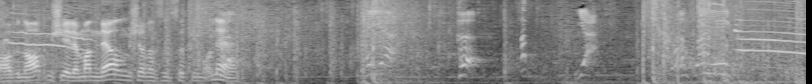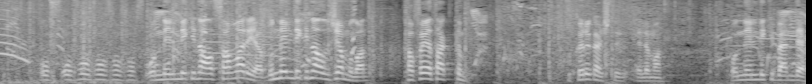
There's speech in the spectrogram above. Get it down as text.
Abi ne yapmış eleman ne almış anasını satayım o ne? Of of of of of. Onun elindekini alsam var ya. Bunun elindekini alacağım ulan. Kafaya taktım. Yukarı kaçtı eleman. Onun elindeki bende.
